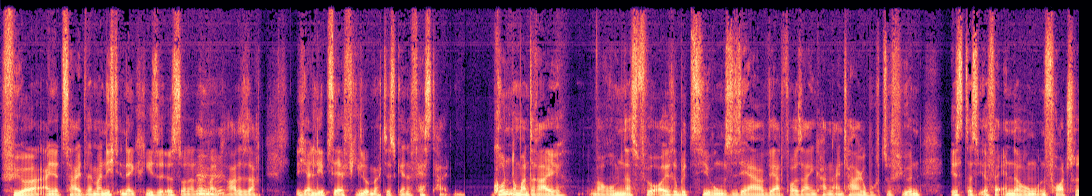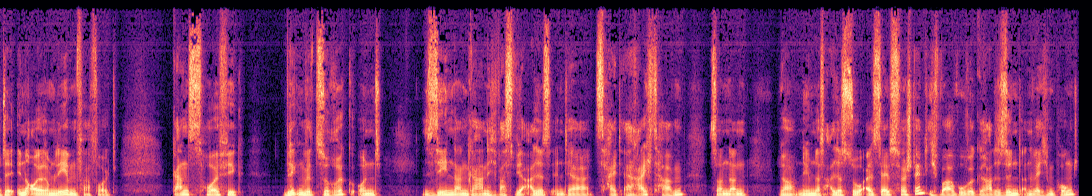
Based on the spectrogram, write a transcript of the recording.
für eine Zeit, wenn man nicht in der Krise ist, sondern mhm. wenn man mhm. gerade sagt, ich erlebe sehr viel und möchte es gerne festhalten. Grund Nummer drei, warum das für eure Beziehung sehr wertvoll sein kann, ein Tagebuch zu führen, ist, dass ihr Veränderungen und Fortschritte in eurem Leben verfolgt. Ganz häufig blicken wir zurück und sehen dann gar nicht, was wir alles in der Zeit erreicht haben, sondern ja, nehmen das alles so als selbstverständlich wahr, wo wir gerade sind, an welchem Punkt.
